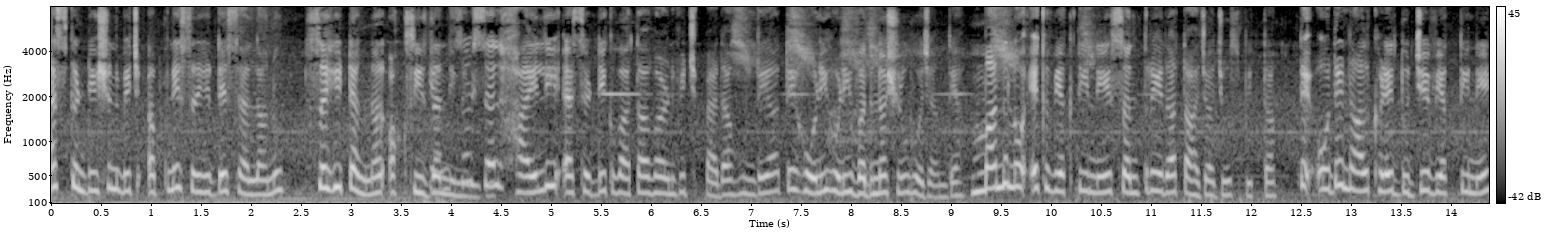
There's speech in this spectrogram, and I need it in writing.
ਇਸ ਕੰਡੀਸ਼ਨ ਵਿੱਚ ਆਪਣੇ ਸਰੀਰ ਦੇ ਸੈੱਲਾਂ ਨੂੰ ਸਹੀ ਢੰਗ ਨਾਲ ਆਕਸੀਜਨ ਨਹੀਂ ਮਿਲਦੀ। ਸੈੱਲ ਹਾਈਲੀ ਐਸਿਡਿਕ ਵਾਤਾਵਰਣ ਵਿੱਚ ਪੈਦਾ ਹੁੰਦੇ ਆ ਤੇ ਹੌਲੀ-ਹੌਲੀ ਵਧਣਾ ਸ਼ੁਰੂ ਹੋ ਜਾਂਦੇ ਆ। ਮੰਨ ਲਓ ਇੱਕ ਵਿਅਕਤੀ ਨੇ ਸੰਤਰੇ ਦਾ ਤਾਜ਼ਾ ਜੂਸ ਪੀਤਾ ਤੇ ਉਹਦੇ ਨਾਲ ਖੜੇ ਦੂਜੇ ਵਿਅਕਤੀ ਨੇ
